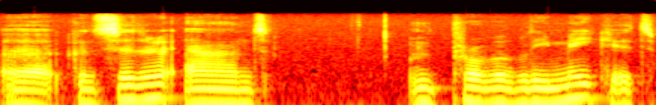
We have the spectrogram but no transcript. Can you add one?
uh, consider and probably make it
